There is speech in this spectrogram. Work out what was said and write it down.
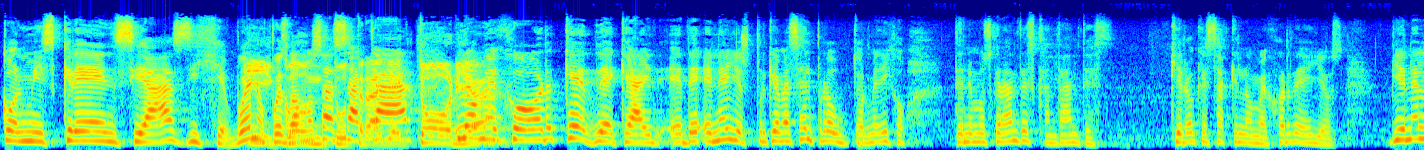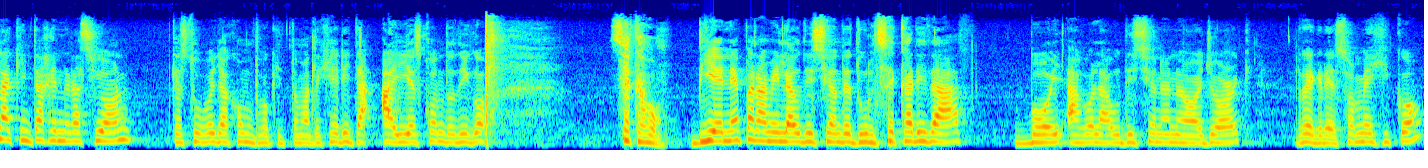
con mis creencias dije, bueno, Y pues vamos a sacar lo mejor que, de, que hay de- en ellos. Porque además el productor me dijo, tenemos grandes cantantes, quiero que saquen lo mejor de ellos. Viene la quinta generación, que estuvo ya como un poquito más ligerita. Ahí es cuando digo, se acabó. Viene para mí la audición de Dulce Caridad, voy, hago la audición a Nueva York, regreso a México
